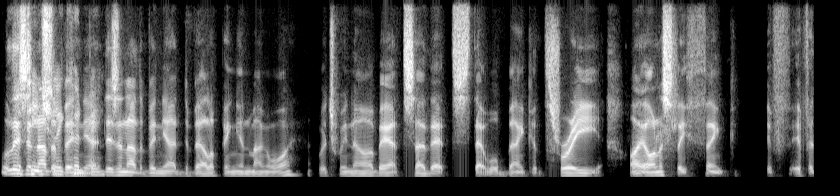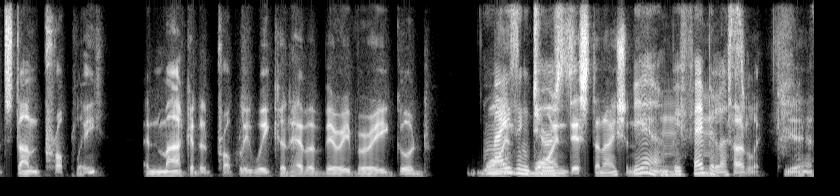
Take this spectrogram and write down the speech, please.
Well, there's another vineyard. There's another vineyard developing in Mangawhai, which we know about. So that's that will make it three. I honestly think if if it's done properly and marketed properly, we could have a very very good wine, Amazing wine tourist- destination. Yeah, here. it'd be Mm, mm, fabulous. totally. Yeah.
